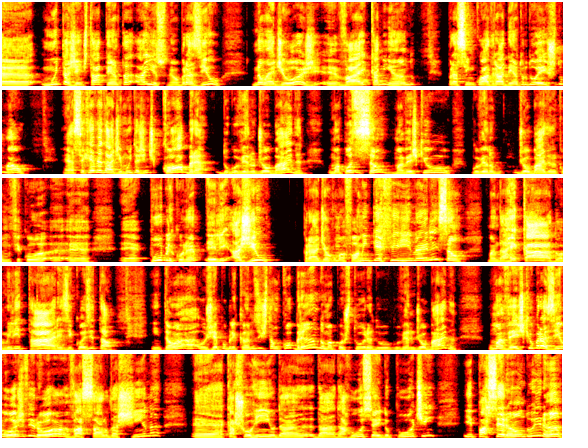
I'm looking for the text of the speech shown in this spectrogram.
muita gente está atenta a isso. Né? O Brasil, não é de hoje, vai caminhando para se enquadrar dentro do eixo do mal. Essa é que é a verdade. Muita gente cobra do governo Joe Biden uma posição, uma vez que o governo Joe Biden, como ficou é, é, público, né, ele agiu para, de alguma forma, interferir na eleição, mandar recado a militares e coisa e tal. Então, a, os republicanos estão cobrando uma postura do governo Joe Biden, uma vez que o Brasil hoje virou vassalo da China, é, cachorrinho da, da, da Rússia e do Putin e parceirão do Irã.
